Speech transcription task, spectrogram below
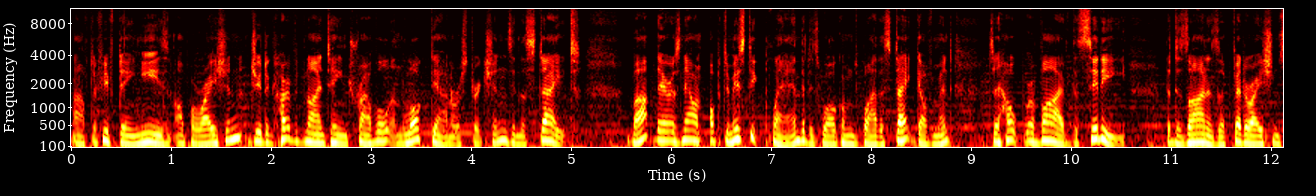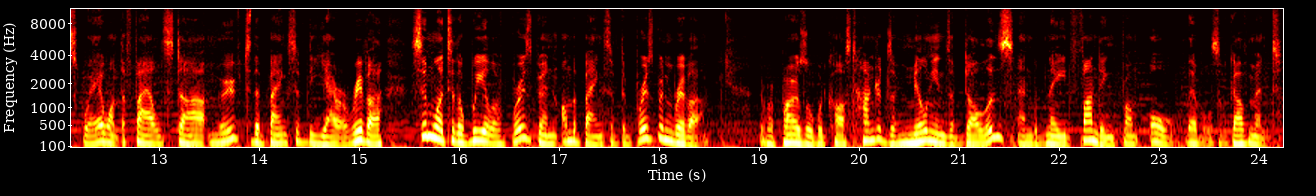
after 15 years in operation due to COVID 19 travel and lockdown restrictions in the state. But there is now an optimistic plan that is welcomed by the state government to help revive the city. The designers of Federation Square want the failed star moved to the banks of the Yarra River, similar to the Wheel of Brisbane on the banks of the Brisbane River. The proposal would cost hundreds of millions of dollars and would need funding from all levels of government.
